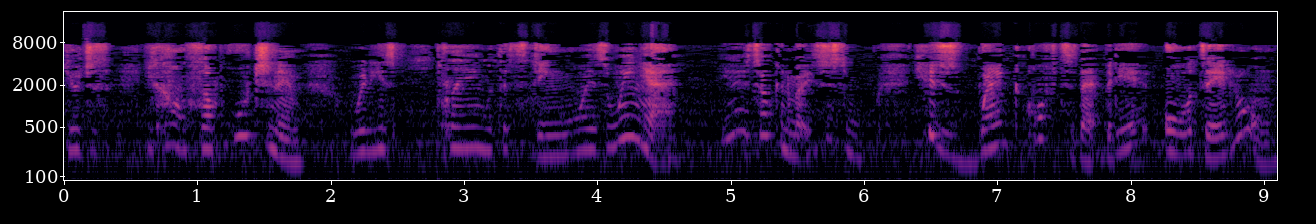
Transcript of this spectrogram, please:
You just, you can't stop watching him when he's playing with the Stingway's winger. You know what I'm talking about? He's just, you just wank off to that video all day long.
